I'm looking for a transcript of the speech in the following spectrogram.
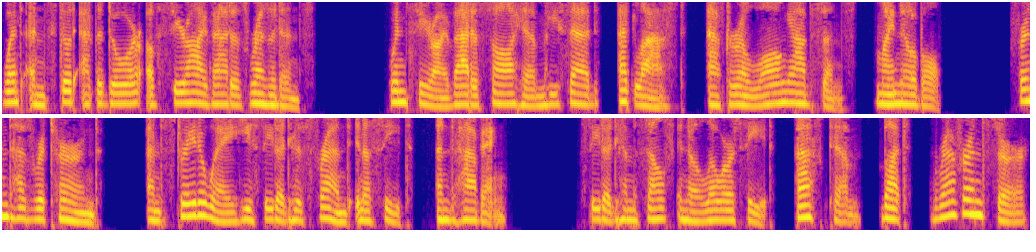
went and stood at the door of Sirivada's residence. When Sirivada saw him he said, At last, after a long absence, my noble friend has returned. And straightway he seated his friend in a seat, and having seated himself in a lower seat, asked him, But, Reverend Sir,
